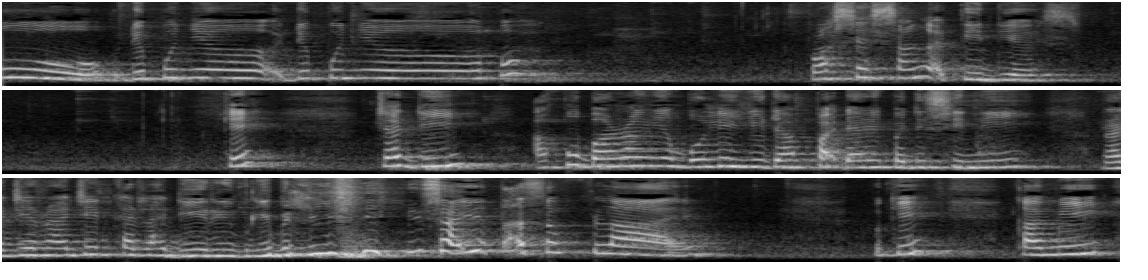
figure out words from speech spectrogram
Oh, dia punya dia punya apa? Proses sangat tedious. Okay? Jadi, apa barang yang boleh you dapat daripada sini, rajin-rajinkanlah diri pergi beli. Saya tak supply. Okay? Kami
